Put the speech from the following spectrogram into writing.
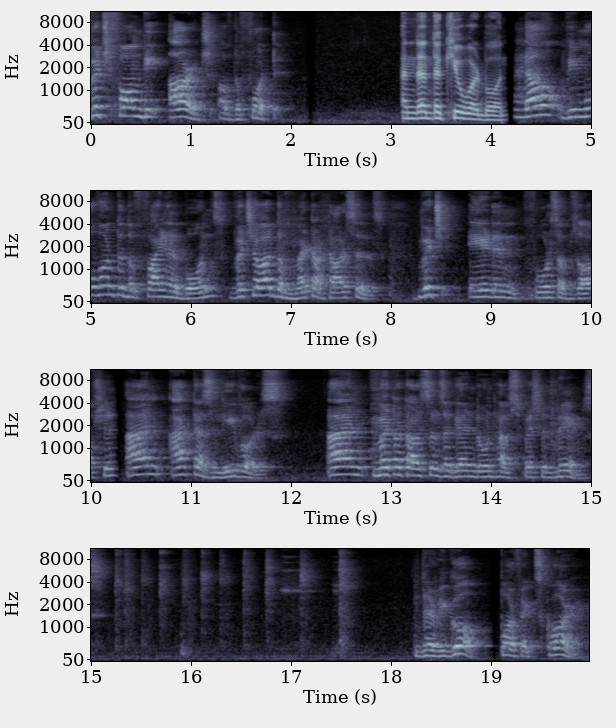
which form the arch of the foot. And then the cuboid bone. Now we move on to the final bones, which are the metatarsals, which aid in force absorption and act as levers. And metatarsals again don't have special names. There we go, perfect score.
